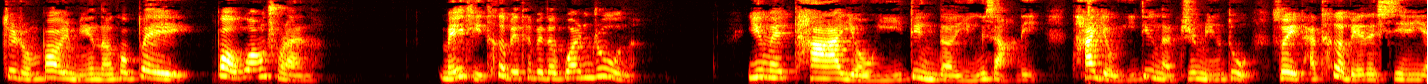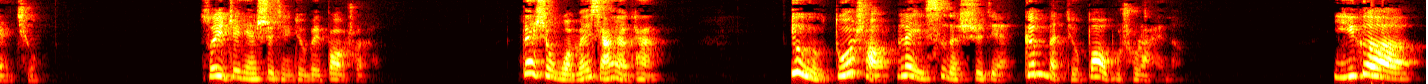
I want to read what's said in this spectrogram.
这种鲍玉明能够被曝光出来呢？媒体特别特别的关注呢？因为他有一定的影响力，他有一定的知名度，所以他特别的吸引眼球，所以这件事情就被爆出来了。但是我们想想看，又有多少类似的事件根本就爆不出来呢？一个，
